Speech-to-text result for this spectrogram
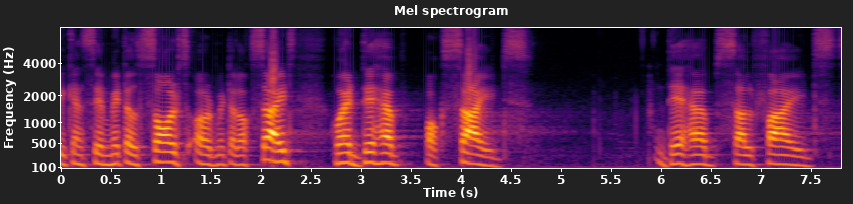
we can say metal salts or metal oxides where they have oxides, they have sulfides,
